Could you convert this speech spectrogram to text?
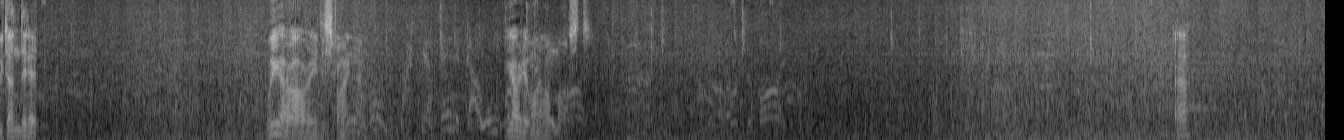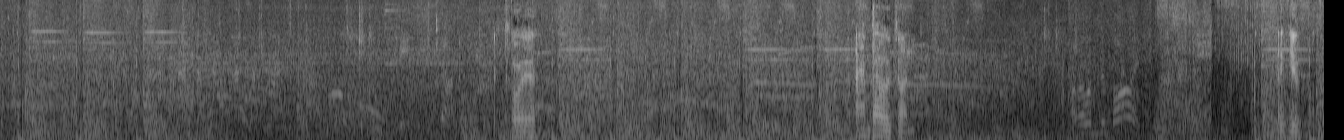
Who done did it? We are already destroying them. We already won almost. Oh. Victoria. I'm Gun. Thank you.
